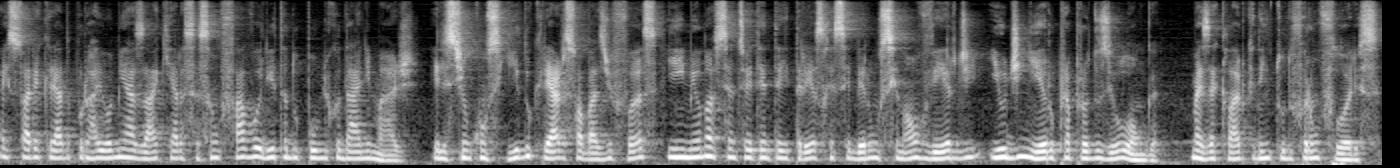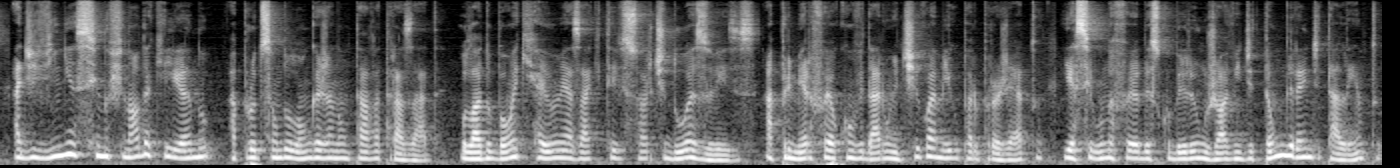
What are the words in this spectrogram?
a história criada por Hayao Miyazaki era a seção favorita do público da Animage. Eles tinham conseguido criar sua base de fãs e, em 1983, receberam o sinal verde e o dinheiro para produzir o longa. Mas é claro que nem tudo foram flores. Adivinha se no final daquele ano a produção do longa já não estava atrasada? O lado bom é que Hayao Miyazaki teve sorte duas vezes. A primeira foi ao convidar um antigo amigo para o projeto, e a segunda foi ao descobrir um jovem de tão grande talento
